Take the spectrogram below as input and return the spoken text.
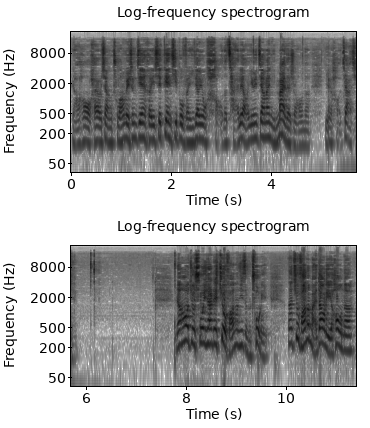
然后还有像厨房卫生间和一些电器部分，一定要用好的材料，因为将来你卖的时候呢，也好价钱。然后就说一下这旧房子你怎么处理。那旧房子买到了以后呢，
